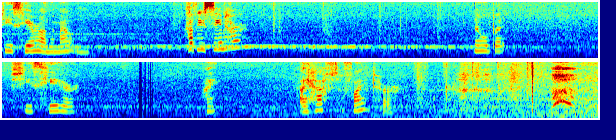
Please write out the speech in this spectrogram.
She's here on the mountain. Have you seen her? No, but she's here. I I have to find her.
